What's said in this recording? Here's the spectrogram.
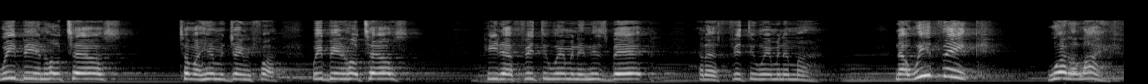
we be in hotels, talking about him and Jamie Foxx. We be in hotels, he'd have 50 women in his bed, and I'd have 50 women in mine. Now we think, what a life.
